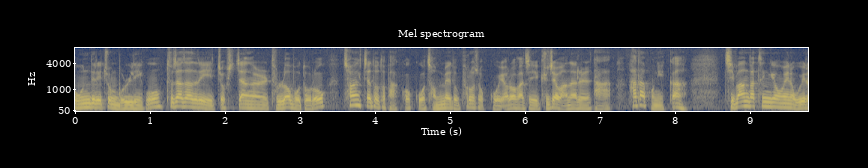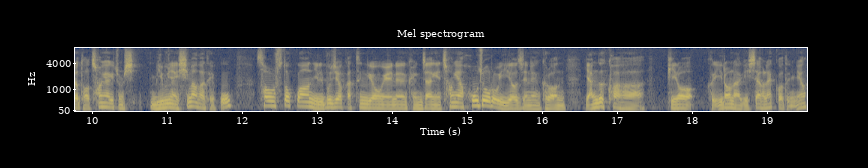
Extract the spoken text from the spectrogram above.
돈들이 좀 몰리고 투자자들이 이쪽 시장을 둘러보도록 청약제도도 바꿨고 전매도 풀어줬고 여러 가지 규제 완화를 다 하다 보니까 지방 같은 경우에는 오히려 더 청약이 좀 시, 미분양이 심화가 되고 서울 수도권 일부 지역 같은 경우에는 굉장히 청약 호조로 이어지는 그런 양극화가 빌어 그 일어나기 시작을 했거든요.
